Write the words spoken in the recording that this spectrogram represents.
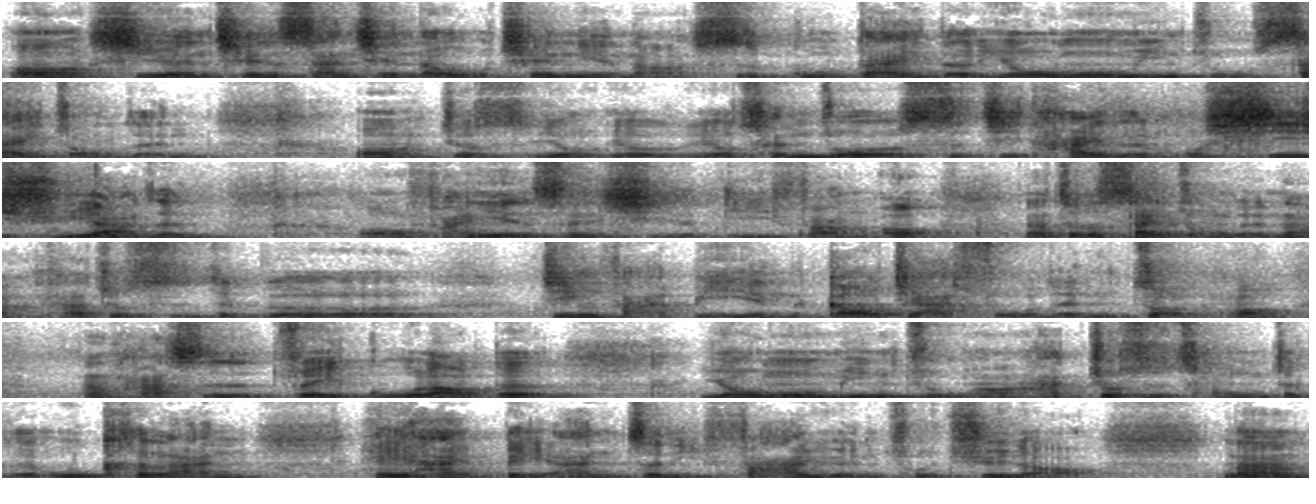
哦。西元前三千到五千年呢，是古代的游牧民族塞种人哦，就是又又又称作斯基泰人或西徐亚人哦，繁衍生息的地方哦。那这个塞种人呢，他就是这个。金发碧眼的高加索人种，哦，那他是最古老的游牧民族，哈，他就是从这个乌克兰黑海北岸这里发源出去的哦，那。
